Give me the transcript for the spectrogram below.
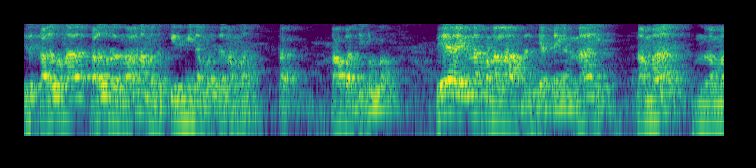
இது கழுவுனா கழுவுறதுனால நம்ம இந்த கிருமி நம்ம இதை நம்ம த காப்பாற்றிக்கொள்ளலாம் கொள்ளலாம் என்ன பண்ணலாம் அப்படின்னு கேட்டிங்கன்னா நம்ம நம்ம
